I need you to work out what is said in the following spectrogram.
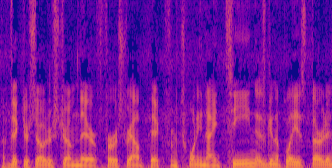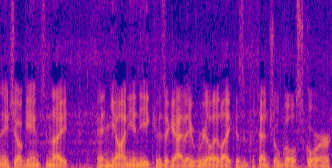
Victor Soderstrom, their first round pick from 2019, is going to play his third NHL game tonight. And Jan Jenik, who's a guy they really like as a potential goal scorer,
